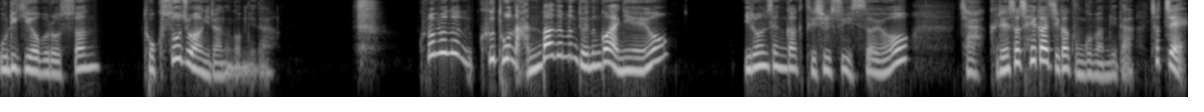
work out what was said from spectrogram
우리 기업으로선 독소 조항이라는 겁니다. 그러면은 그 돈 안 받으면 되는 거 아니에요? 이런 생각 드실 수 있어요. 자, 그래서 세 가지가 궁금합니다. 첫째,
